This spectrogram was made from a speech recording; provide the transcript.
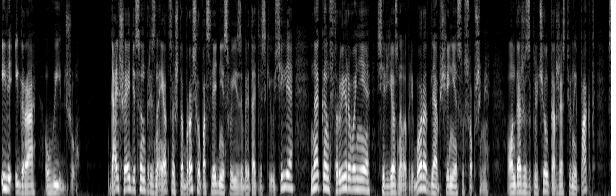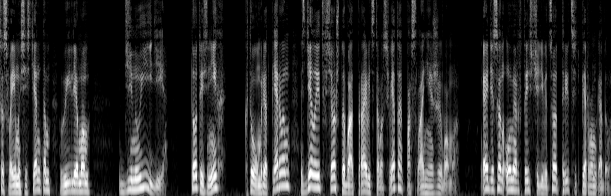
или игра Уиджу. Дальше Эдисон признается, что бросил последние свои изобретательские усилия на конструирование серьезного прибора для общения с усопшими. Он даже заключил торжественный пакт со своим ассистентом Уильямом Динуиди. Тот из них, кто умрет первым, сделает все, чтобы отправить с того света послание живому. Эдисон умер в 1931 году,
